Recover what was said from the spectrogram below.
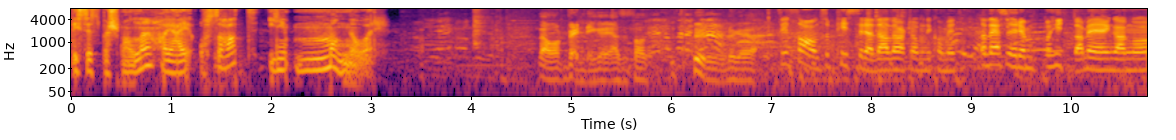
Disse spørsmålene har jeg også hatt i mange år. Det var veldig gøy. Jeg synes det var utrolig gøy. Ja. Fy faen, så pissredd jeg hadde vært om de kom hit. Da hadde jeg rømt på hytta med en gang og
